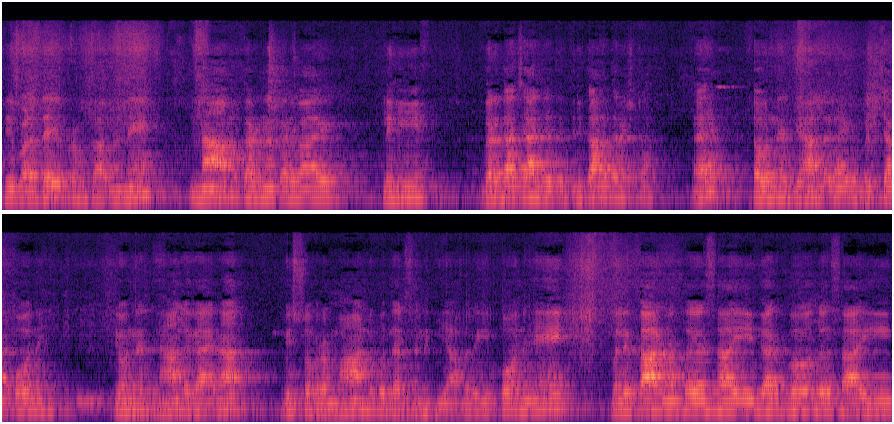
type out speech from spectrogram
श्री बलदेव प्रभु का उन्होंने नामकरण करवाए, लेकिन गर्गाचार्य थे त्रिकाल दृष्टा है? तो उन्होंने ध्यान लगाया कि बच्चा कौन है? जो उन्होंने ध्यान लगाया ना विश्व ब्रह्मांड को दर्शन किया, बोले कौन है? बोले कारण तो साई गर्भोद साई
